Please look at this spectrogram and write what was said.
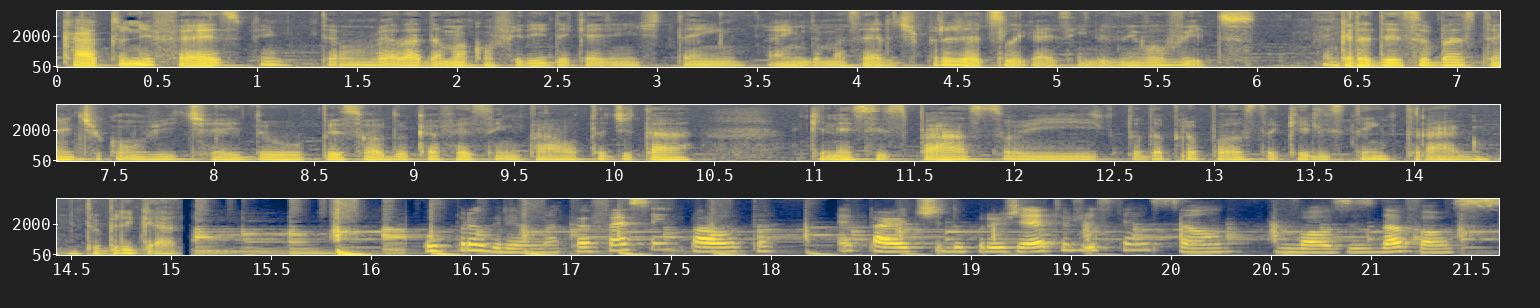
CatoUnifesp, então vai lá dar uma conferida que a gente tem ainda uma série de projetos legais sendo desenvolvidos. Agradeço bastante o convite aí do pessoal do Café Sem Pauta de estar aqui nesse espaço e toda a proposta que eles têm trago. Muito obrigado. O programa Café Sem Pauta é parte do projeto de extensão Vozes da Voz.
